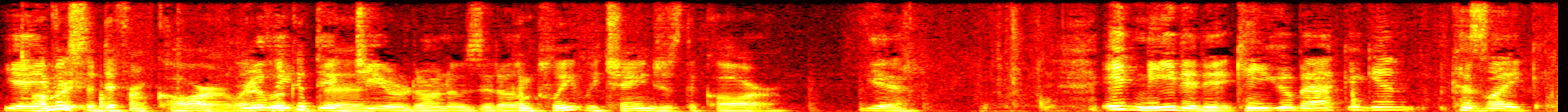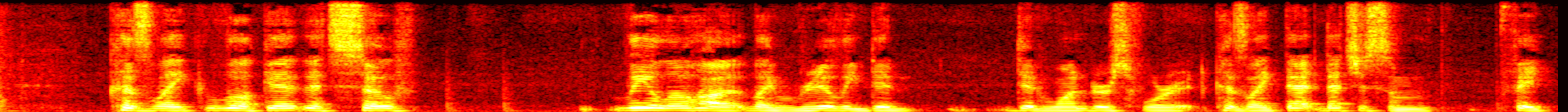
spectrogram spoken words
Yeah, Almost re- a different car. Like really look at Dick the Giordano's it up. completely changes the car. Yeah, it needed it. Can you go back again? Because like, because like, look, it, it's so. Leo Aloha like really did did wonders for it. Because like that that's just some fake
